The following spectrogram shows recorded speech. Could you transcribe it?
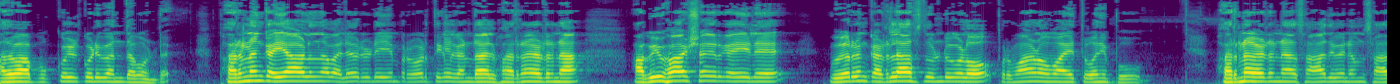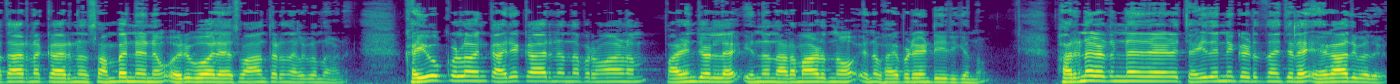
അഥവാ പുക്കിൾക്കൊടി ബന്ധമുണ്ട്. ഭരണം കൈയാളുന്ന പലരുടെയും പ്രവൃത്തികൾ കണ്ടാൽ ഭരണഘടന അഭിഭാഷകർ കയ്യിലെ വെറും കടലാസ് തുണ്ടുകളോ പ്രമാണവുമായി തോന്നിപ്പോവും. ഭരണഘടന സാധുവിനും സാധാരണക്കാരനും സമ്പന്നനും ഒരുപോലെ സ്വാതന്ത്ര്യം നൽകുന്നതാണ്. കയ്യൂക്കുള്ളവൻ കാര്യക്കാരൻ എന്ന പ്രമാണം പഴഞ്ചൊല്ല് ഇന്ന് നടമാടുന്നോ എന്ന് ഭയപ്പെടേണ്ടിയിരിക്കുന്നു. ഭരണഘടനയുടെ ചൈതന്യം കെടുത്തുന്ന ചില ഏകാധിപതികൾ.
